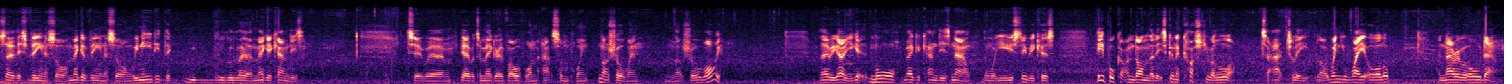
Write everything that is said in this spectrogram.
So this Venusaur, Mega Venusaur, we needed the uh, Mega Candies to um, be able to Mega Evolve one at some point. Not sure when, I'm not sure why. There we go, you get more Mega Candies now than what you used to because people cottoned on that it's going to cost you a lot to actually, like when you weigh it all up and narrow it all down,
